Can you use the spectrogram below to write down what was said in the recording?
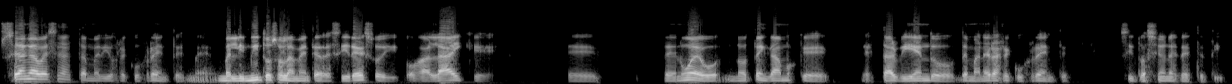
sean a veces hasta medio recurrentes. Me, limito solamente a decir eso y ojalá y que eh, de nuevo no tengamos que estar viendo de manera recurrente situaciones de este tipo.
